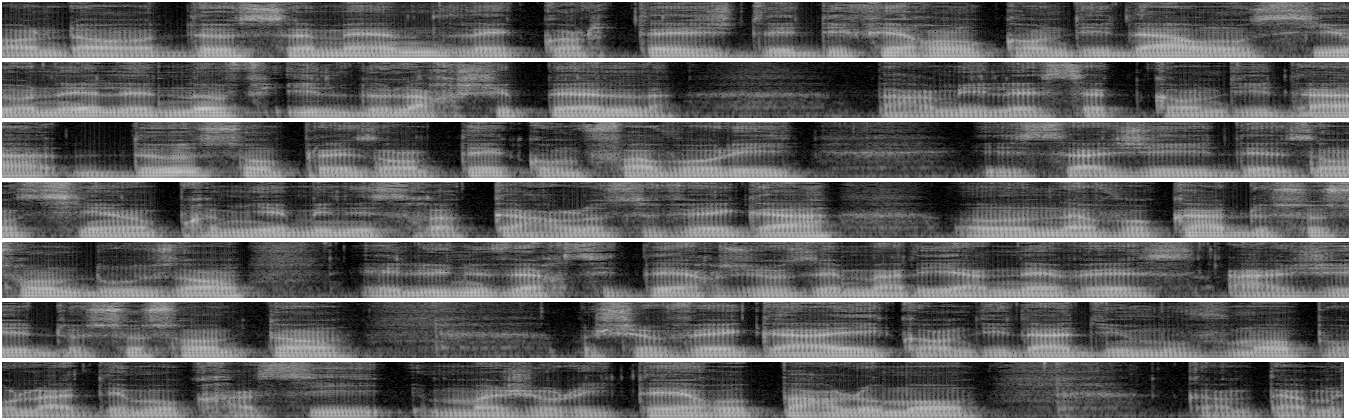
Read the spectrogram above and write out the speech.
Pendant deux semaines, les cortèges des différents candidats ont sillonné les neuf îles de l'archipel. Parmi les sept candidats, deux sont présentés comme favoris. Il s'agit des anciens premiers ministres Carlos Vega, un avocat de 72 ans, et l'universitaire José María Neves, âgé de 60 ans. M. Vega est candidat du mouvement pour la démocratie majoritaire au Parlement. Quant à M.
